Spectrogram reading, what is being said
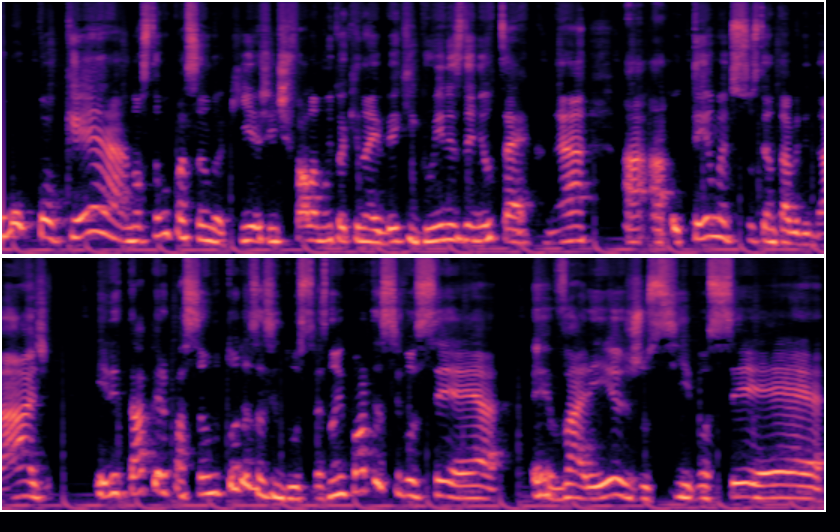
como qualquer. Nós estamos passando aqui, a gente fala muito aqui na EB que Green is the New Tech, né? A, a, o tema de sustentabilidade ele está perpassando todas as indústrias. Não importa se você é, é varejo, se você é,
